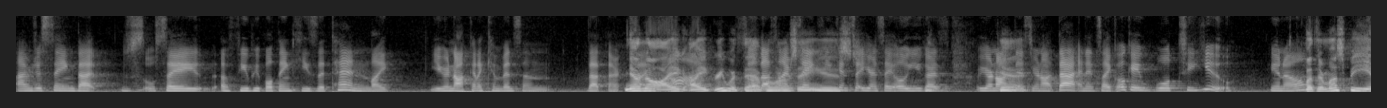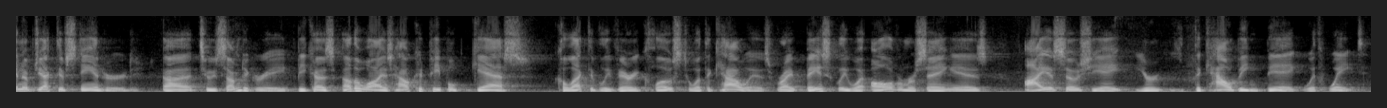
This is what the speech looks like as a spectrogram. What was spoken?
I'm just saying that. So say a few people think he's a ten. Like you're not going to convince them that they're. No, no, I- not. I agree with So that, that's but what what I'm saying He is- can sit here and say, "Oh, you guys, you're not Yeah. this, you're not that," and it's like, okay, well, to you, you know. But there must be an objective standard uh, to some degree, because otherwise, how could people guess collectively very close to what the cow is, right? Basically, what all of them are saying is, I associate your the cow being big with weight,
